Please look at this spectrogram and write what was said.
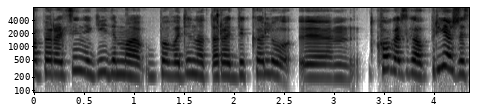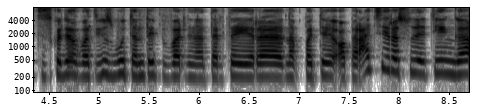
operacinį gydimą pavadinot radikaliu. Kokios gal priežastys, kodėl vat, jūs būtent taip įvardinat? Ar tai yra na, pati operacija yra sudėtinga,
